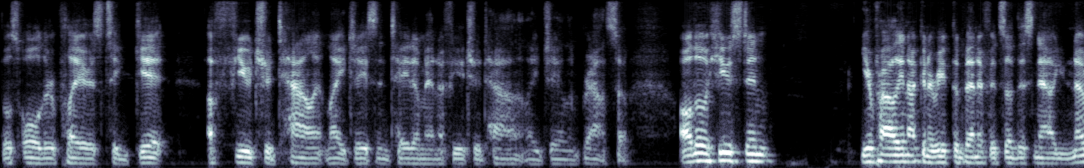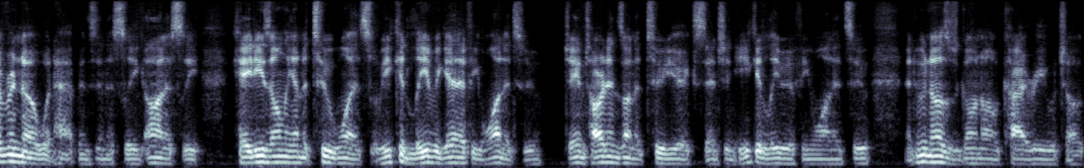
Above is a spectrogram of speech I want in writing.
those older players to get a future talent like Jayson Tatum and a future talent like Jaylen Brown. So, although Houston, you're probably not going to reap the benefits of this now. You never know what happens in this league. Honestly, KD's only on a 2 1, so he could leave again if he wanted to. James Harden's on a two year extension. He could leave if he wanted to. And who knows what's going on with Kyrie, which I'll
